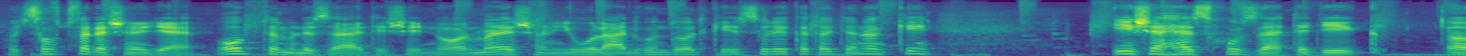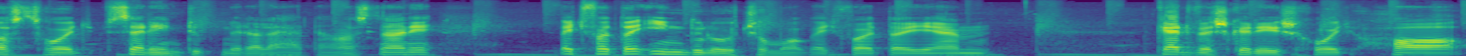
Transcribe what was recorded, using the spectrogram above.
hogy szoftveresen ugye optimalizált és egy normálisan jól átgondolt készüléket adjanak ki, és ehhez hozzátegyék azt, hogy szerintük mire lehetne használni. Egyfajta induló csomag, egyfajta ilyen kedveskedés, hogy ha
